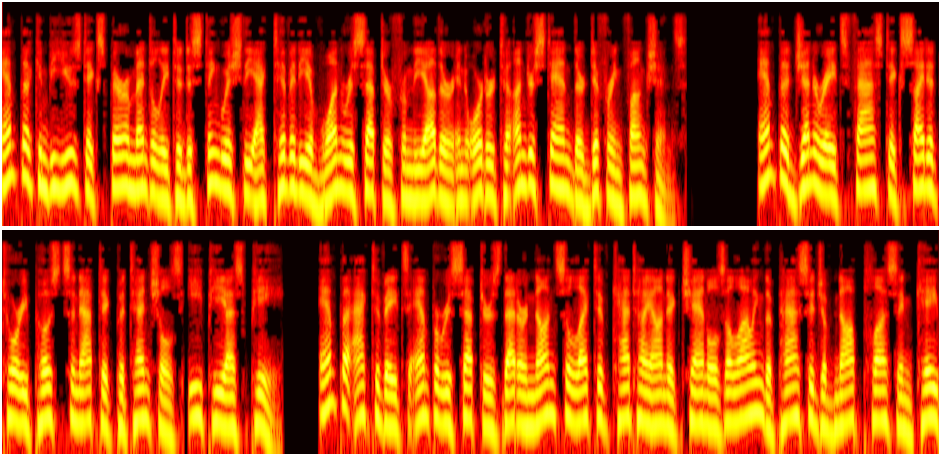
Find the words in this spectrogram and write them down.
AMPA can be used experimentally to distinguish the activity of one receptor from the other in order to understand their differing functions. AMPA generates fast excitatory postsynaptic potentials EPSP. AMPA activates AMPA receptors that are non-selective cationic channels allowing the passage of Na and K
